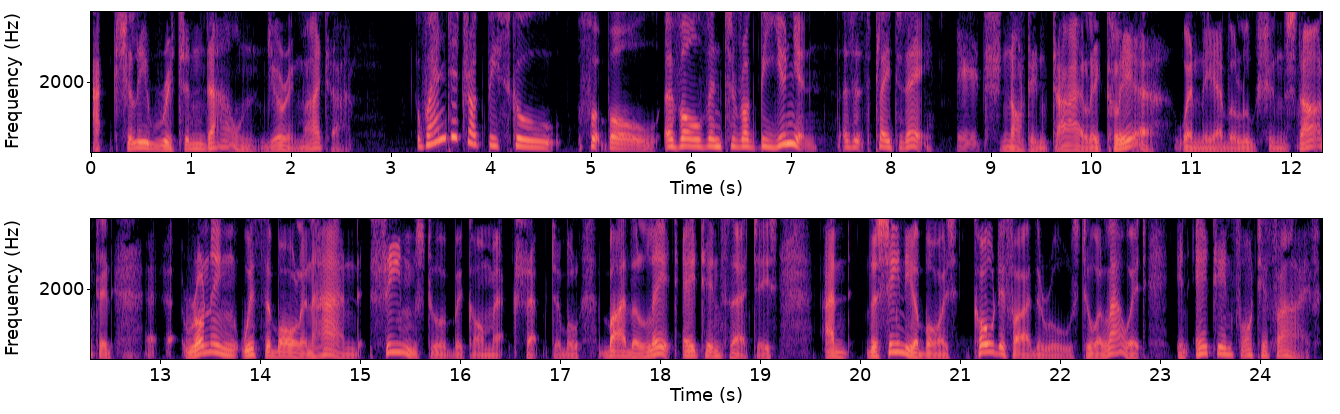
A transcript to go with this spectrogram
actually written down during my time. When did rugby school football evolve into rugby union as it's played today? It's not entirely clear when the evolution started. Uh, running with the ball in hand seems to have become acceptable by the late 1830s, and the senior boys codified the rules to allow it in 1845.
